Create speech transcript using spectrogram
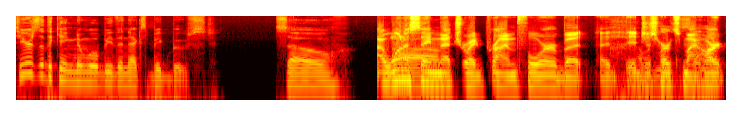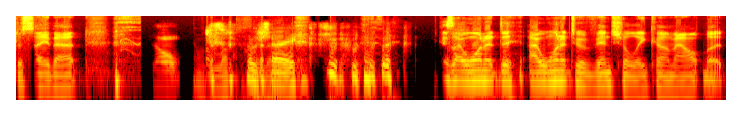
Tears of the Kingdom will be the next big boost. So. I want to um, say Metroid Prime 4, but it, it just hurts my heart that. to say that. No. I'm sorry. Because I want it to I want it to eventually come out, but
